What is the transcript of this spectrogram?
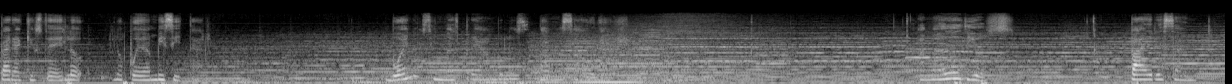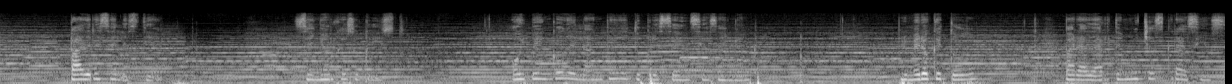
para que ustedes lo, lo puedan visitar. Bueno, sin más preámbulos, vamos a orar. Amado Dios, Padre Santo, Padre Celestial, Señor Jesucristo, hoy vengo delante de tu presencia, Señor. Primero que todo, para darte muchas gracias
